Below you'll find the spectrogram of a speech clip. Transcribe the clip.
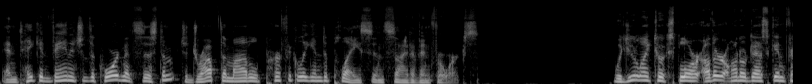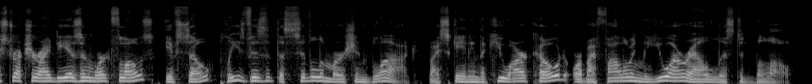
and take advantage of the coordinate system to drop the model perfectly into place inside of InfraWorks. Would you like to explore other Autodesk infrastructure ideas and workflows? If so, please visit the Civil Immersion blog by scanning the QR code or by following the URL listed below.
